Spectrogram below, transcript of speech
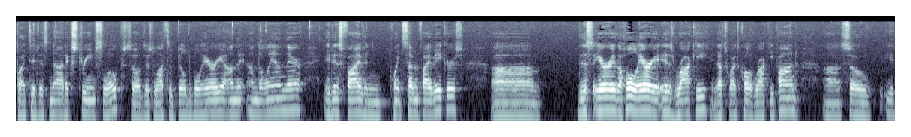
but it is not extreme slope, so there's lots of buildable area on the on the land there. It is five and 0.75 acres. Um, this area, the whole area is rocky, that's why it's called Rocky Pond. Uh, so it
